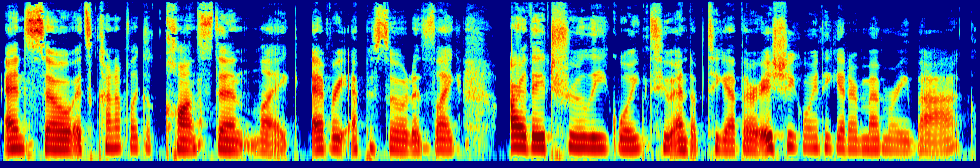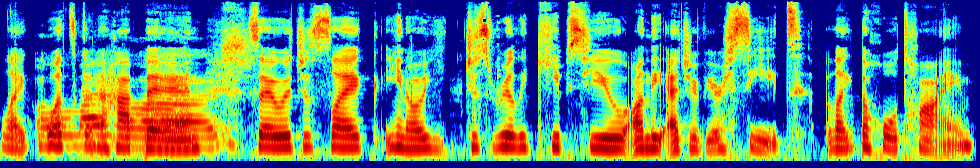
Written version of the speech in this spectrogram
And so it's kind of like a constant, like every episode is like, are they truly going to end up together? Is she going to get her memory back? Like Oh what's going to happen? gosh. So it just like, you know, just really keeps you on the edge of your seat, like the whole time.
